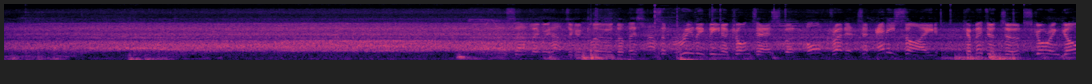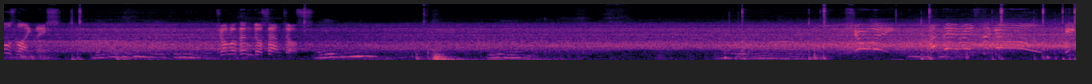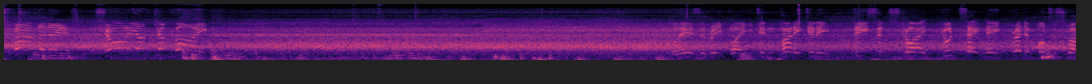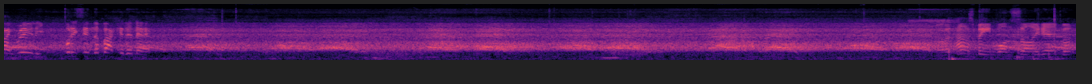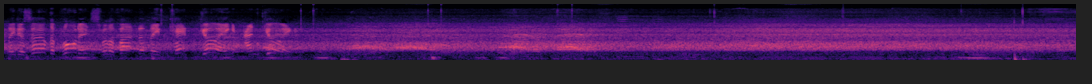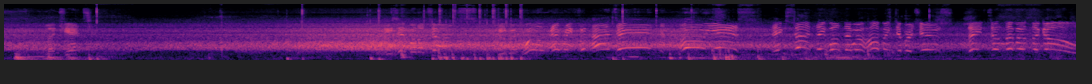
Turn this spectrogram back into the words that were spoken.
Sadly, we have to conclude that this hasn't really been a contest, but all credit to any side committed to scoring goals like this. Jonathan Dos Santos. Surely, and there is the goal. He's found the net. Joy unconfined. Well, here's the replay. He didn't he? Decent strike, good technique, bread and butter strike, really, but it's in the back of the net. It has been one-sided, but they deserve the plaudits for the fact that they've kept going and going. He's in with a chance. He would well every foot and in. Oh, yes. Exactly what they were hoping to produce. They've delivered the goal.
